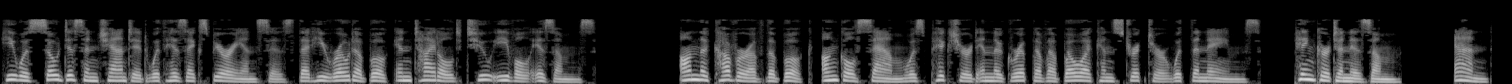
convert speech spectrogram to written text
he was so disenchanted with his experiences that he wrote a book entitled Two Evil Isms. On the cover of the book, Uncle Sam was pictured in the grip of a boa constrictor with the names, "'Pinkertonism' and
